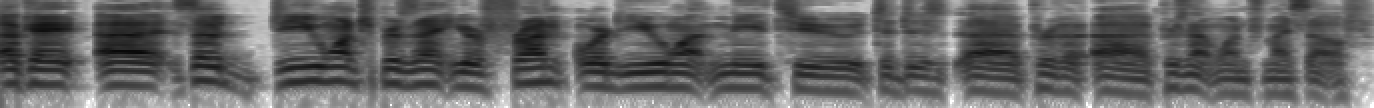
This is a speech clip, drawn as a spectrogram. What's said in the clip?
okay, uh, so do you want to present your front, or do you want me to to uh, pre- uh, present one for myself?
